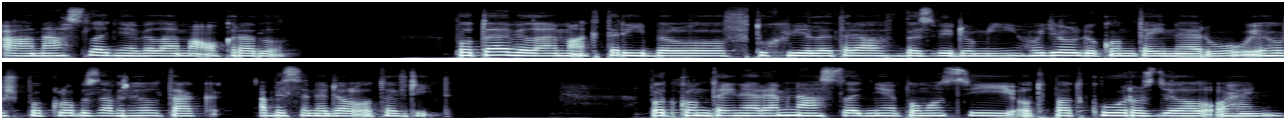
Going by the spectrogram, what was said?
a následně Viléma okradl. Poté Viléma, který byl v tu chvíli teda v bezvědomí, hodil do kontejneru, jehož poklop zavřel tak, aby se nedal otevřít. Pod kontejnerem následně pomocí odpadků rozdělal oheň.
